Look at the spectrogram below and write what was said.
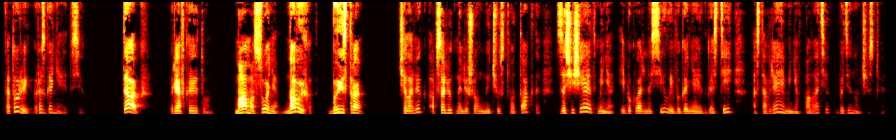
который разгоняет всех. «Так!» — рявкает он. «Мама, Соня, на выход! Быстро!» Человек, абсолютно лишенный чувства такта, защищает меня и буквально силой выгоняет гостей, оставляя меня в палате в одиночестве.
